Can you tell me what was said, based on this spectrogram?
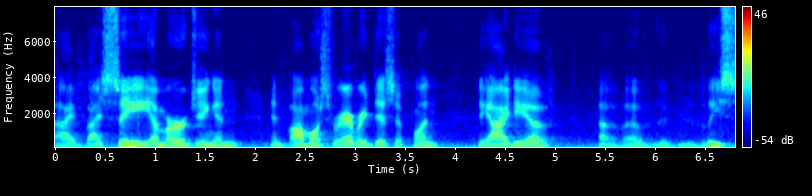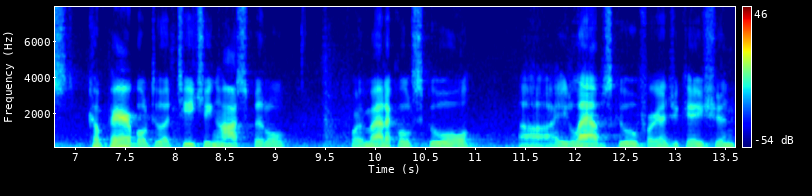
I, I see emerging in and almost for every discipline, the idea of, of, of the- at least comparable to a teaching hospital for medical school, uh, a lab school for education.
